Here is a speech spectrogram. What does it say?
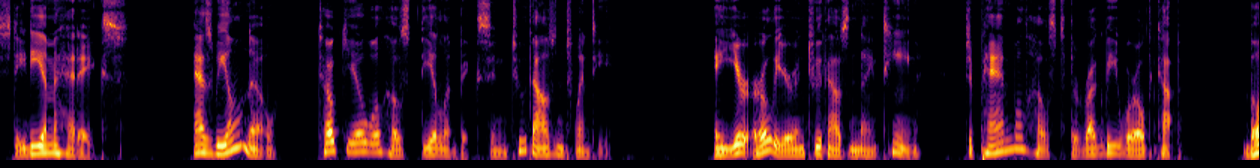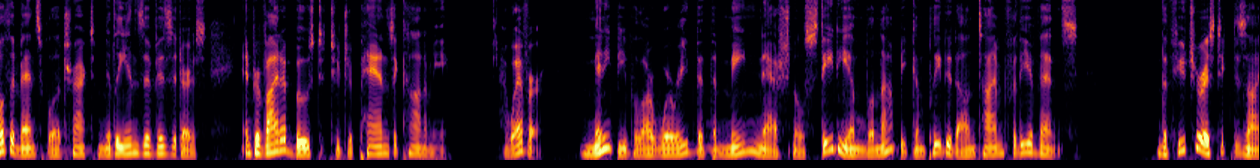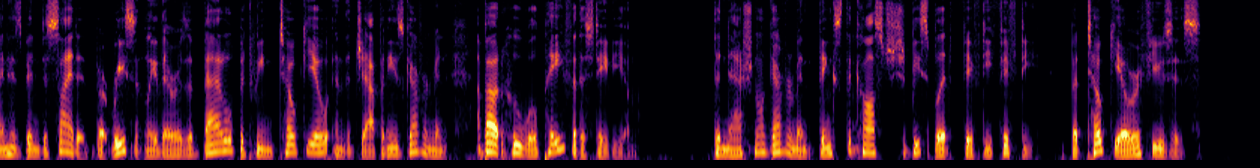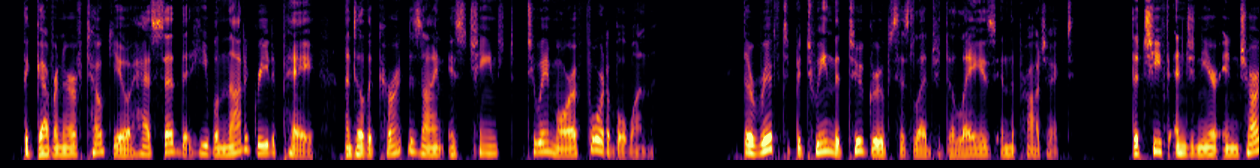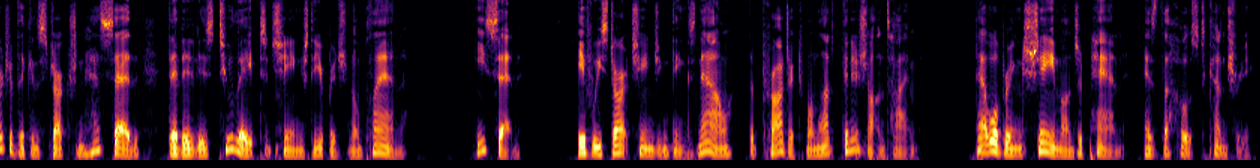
Stadium headaches. As we all know, Tokyo will host the Olympics in 2020. A year earlier in 2019, Japan will host the Rugby World Cup. Both events will attract millions of visitors and provide a boost to Japan's economy. However, many people are worried that the main national stadium will not be completed on time for the events. The futuristic design has been decided, but recently there is a battle between Tokyo and the Japanese government about who will pay for the stadium. The national government thinks the cost should be split 50 50, but Tokyo refuses. The governor of Tokyo has said that he will not agree to pay until the current design is changed to a more affordable one. The rift between the two groups has led to delays in the project. The chief engineer in charge of the construction has said that it is too late to change the original plan. He said, If we start changing things now, the project will not finish on time. That will bring shame on Japan as the host country.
